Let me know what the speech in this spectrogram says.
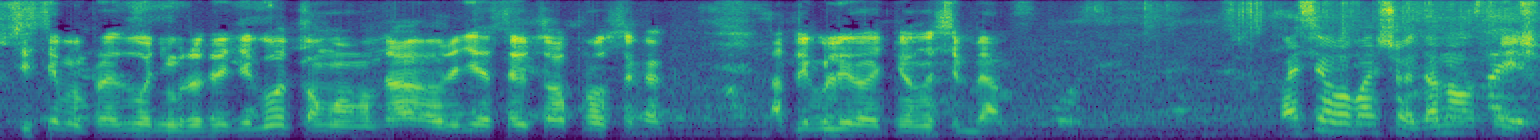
системы производим уже третий год, по-моему, да, у людей остаются вопросы, как отрегулировать ее на себя. Спасибо вам большое. До новых встреч.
